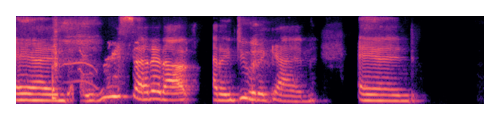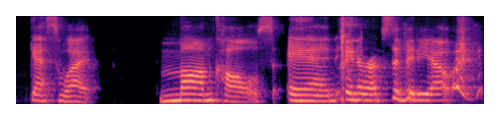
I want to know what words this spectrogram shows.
and I reset it up and I do it again. And guess what? Mom calls and interrupts the video.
